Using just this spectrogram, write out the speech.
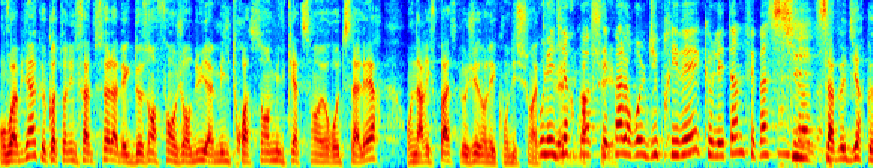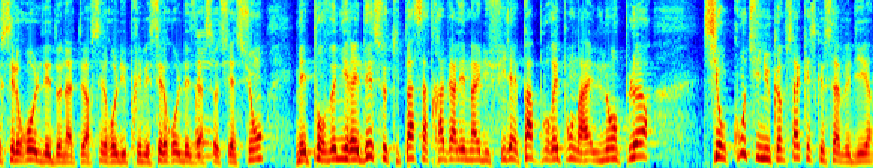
On voit bien que quand on est une femme seule avec deux enfants aujourd'hui à 1300, 1400 euros de salaire, on n'arrive pas à se loger dans les conditions actuelles. Vous voulez dire quoi Que c'est pas le rôle du privé, que l'État ne fait pas son si, job? ça veut dire que c'est le rôle des donateurs, c'est le rôle du privé, c'est le rôle des associations, mais pour venir aider ceux qui passent à travers les mailles du filet, pas pour répondre à une ampleur. Si on continue comme ça, qu'est-ce que ça veut dire?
